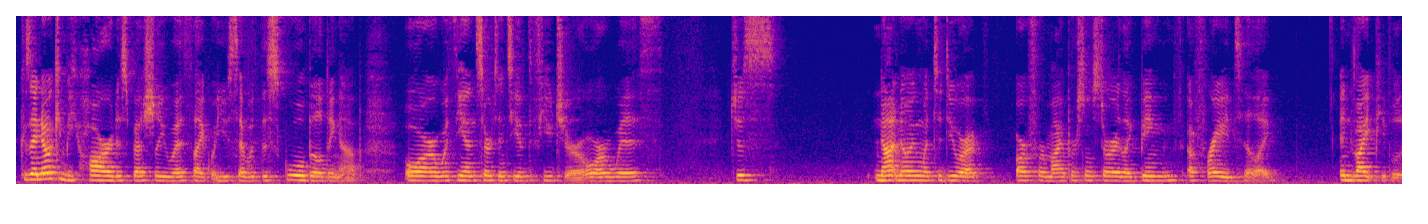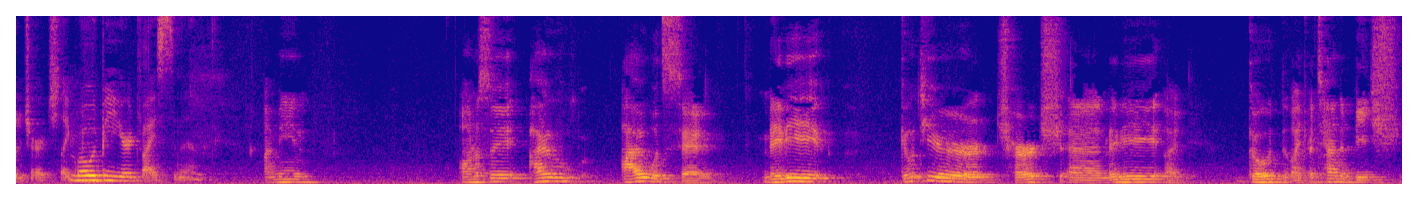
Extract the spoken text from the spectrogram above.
Because I know it can be hard, especially with like what you said with the school building up, or with the uncertainty of the future, or with just not knowing what to do, or or for my personal story, like being afraid to like invite people to church. Like, what would mm-hmm. be your advice to them? I mean, honestly, I I would say maybe go to your church and maybe like go like attend a beach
